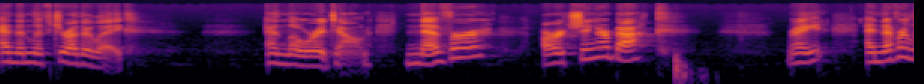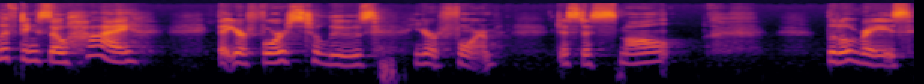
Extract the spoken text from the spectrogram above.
and then lift your other leg and lower it down. Never arching our back, right? And never lifting so high that you're forced to lose your form just a small little raise,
